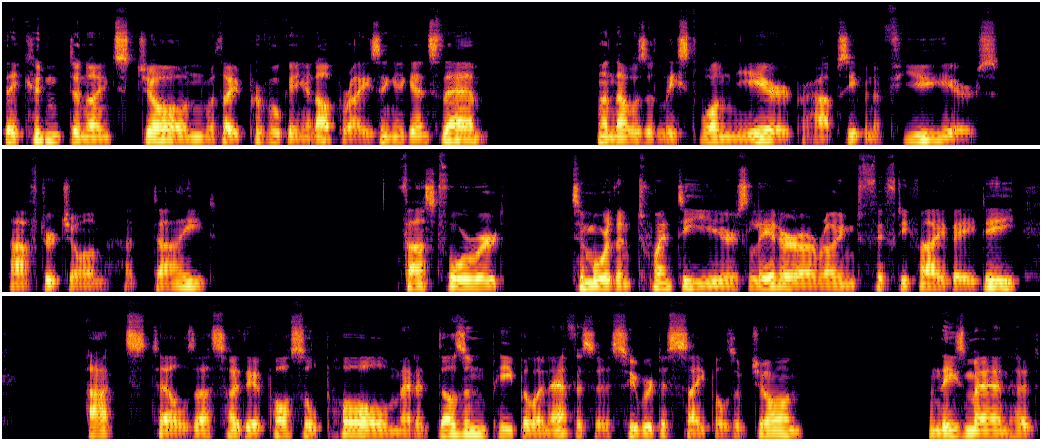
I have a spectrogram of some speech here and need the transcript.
they couldn't denounce John without provoking an uprising against them. And that was at least one year, perhaps even a few years after John had died. Fast forward to more than 20 years later, around 55 AD, Acts tells us how the Apostle Paul met a dozen people in Ephesus who were disciples of John. And these men had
